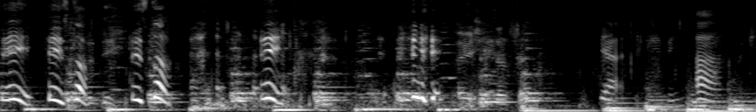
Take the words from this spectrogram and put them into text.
hey, hey, stop. Hey, stop. Hey. Hey, she turns around. yeah, maybe. Ah, okay.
